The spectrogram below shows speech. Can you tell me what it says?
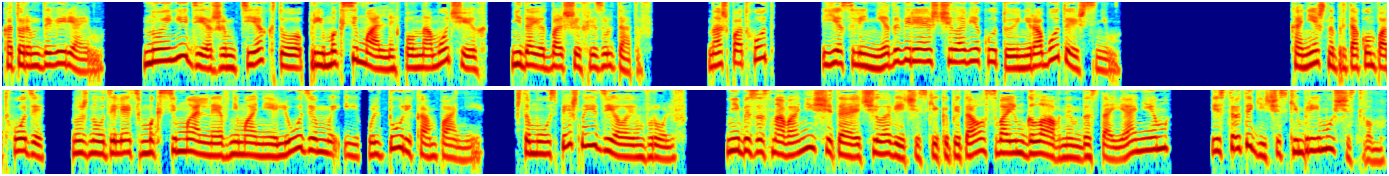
которым доверяем, но и не держим тех, кто при максимальных полномочиях не дает больших результатов. Наш подход — если не доверяешь человеку, то и не работаешь с ним. Конечно, при таком подходе нужно уделять максимальное внимание людям и культуре компании, что мы успешно и делаем в Рольф, не без оснований считая человеческий капитал своим главным достоянием и стратегическим преимуществом.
